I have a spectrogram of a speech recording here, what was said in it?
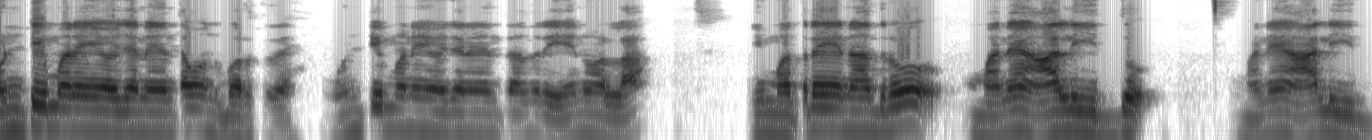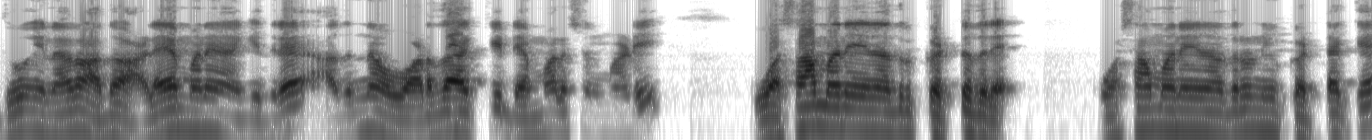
ಒಂಟಿ ಮನೆ ಯೋಜನೆ ಅಂತ ಒಂದು ಬರ್ತದೆ. ಒಂಟಿ ಮನೆ ಯೋಜನೆ ಅಂತಂದ್ರೆ ಏನು ಅಲ್ಲ. ನಿಮ್ಮ ಹತ್ರ ಏನಾದ್ರೂ ಮನೆ ಹಾಲಿ ಇದ್ದು ಮನೆ ಆಲಿ ಇದ್ದು ಏನಾದ್ರು ಅದು ಹಳೆ ಮನೆ ಆಗಿದ್ರೆ ಅದನ್ನ ಒಡೆದಾಕಿ ಡೆಮಾಲಿಷನ್ ಮಾಡಿ ಹೊಸ ಮನೆ ಏನಾದ್ರು ಕಟ್ಟಿದ್ರೆ, ಹೊಸ ಮನೆ ಏನಾದ್ರು ನೀವು ಕಟ್ಟಕ್ಕೆ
